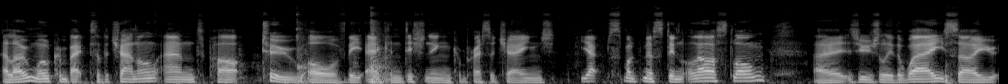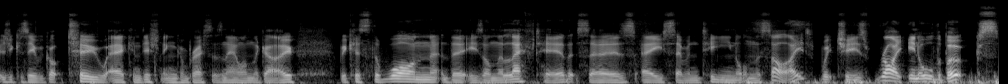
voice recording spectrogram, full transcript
Hello and welcome back to the channel and part two of the air conditioning compressor change. Yep, smugness didn't last long. Uh, it's usually the way. So as you can see, we've got two air conditioning compressors now on the go because the one that is on the left here that says A17 on the side, which is right in all the books,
